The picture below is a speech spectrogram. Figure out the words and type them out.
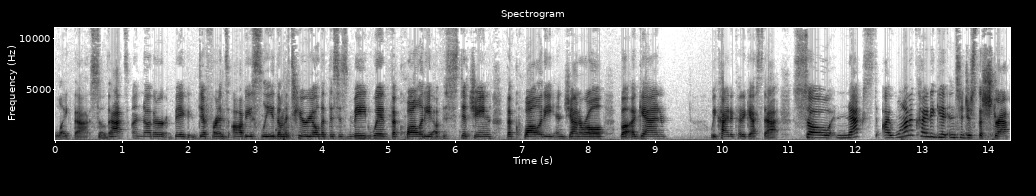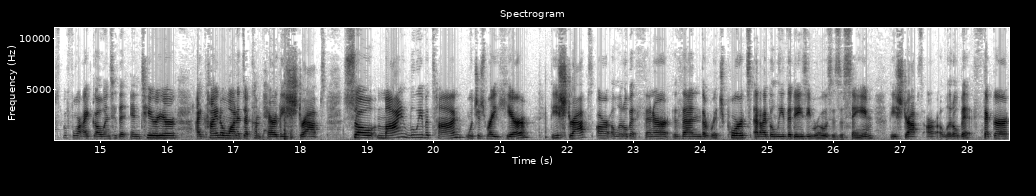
like that. So that's another big difference. Obviously, the material that this is made with, the quality of the stitching, the quality in general. But again, we kind of could have guessed that. So next, I want to kind of get into just the straps before I go into the interior. I kind of wanted to compare these straps. So my Louis Vuitton, which is right here, these straps are a little bit thinner than the Richports, and I believe the Daisy Rose is the same. These straps are a little bit thicker.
